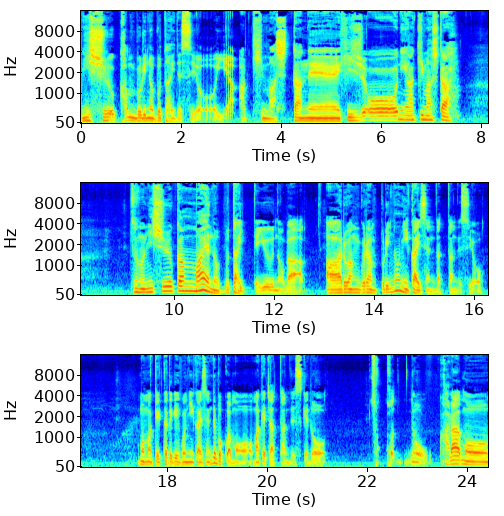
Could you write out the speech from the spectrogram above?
2週間ぶりの舞台ですよ。いや、飽きましたね。非常に飽きました。その2週間前の舞台っていうのが R1 グランプリの2回戦だったんですよ。もうまあ結果的にこの2回戦で僕はもう負けちゃったんですけど、そこのからもう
